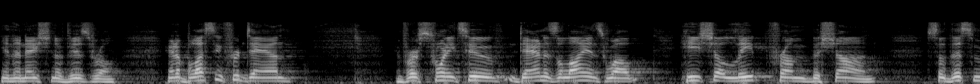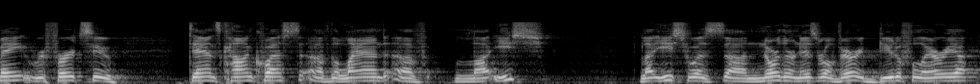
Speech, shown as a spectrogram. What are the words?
in the nation of Israel. And a blessing for Dan. In verse 22, Dan is a lion's whelp. He shall leap from Bashan. So this may refer to Dan's conquest of the land of Laish. Laish was uh, northern Israel, very beautiful area,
